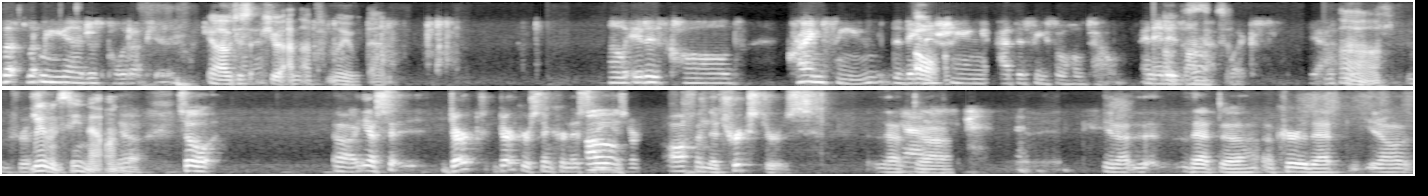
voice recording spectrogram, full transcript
let let me uh, just pull it up here. Yeah, I was just curious. I'm not familiar with that. Oh, it is called crime scene, The oh, Vanishing oh. at the Cecil Hotel, and it oh, is on Netflix. Yeah. Huh. We haven't seen that one. Yeah. So, uh, yes, dark darker synchronicities oh. are often the tricksters that yes. uh, you know that uh, occur. That you know,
